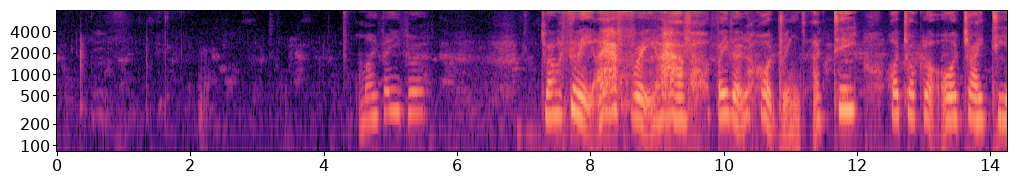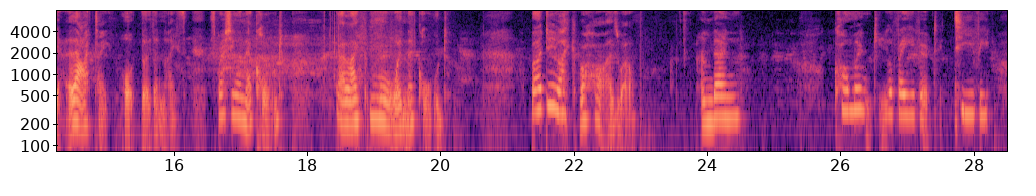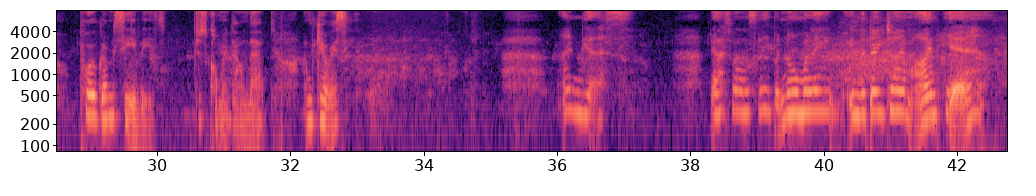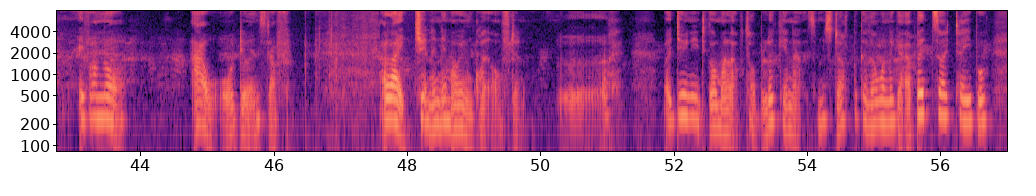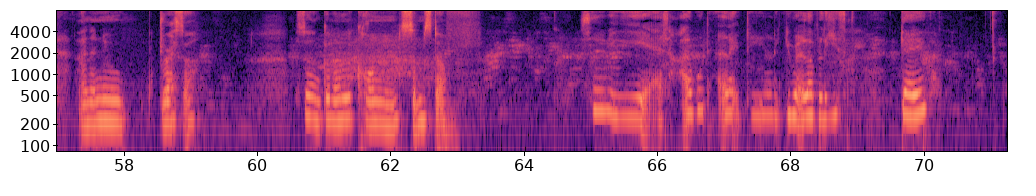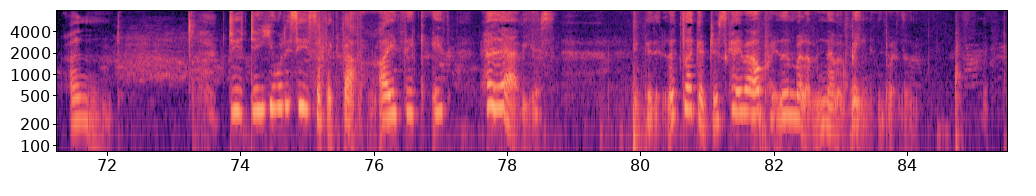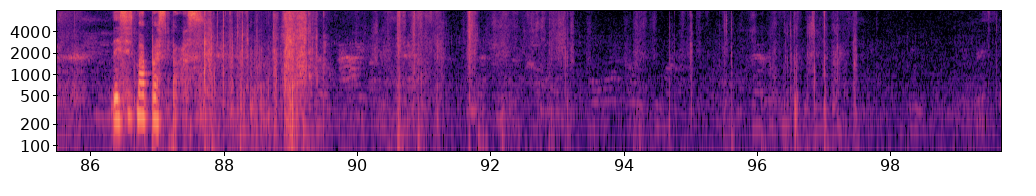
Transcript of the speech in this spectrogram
My favourite. Well, three. I have three. I have favourite hot drinks. A tea, hot chocolate, or chai tea latte. Oh, those are nice. Especially when they're cold. I like more when they're cold. But I do like them hot as well. And then comment your favourite TV program series. Just comment down there. I'm curious. And yes, that's where I sleep. But normally in the daytime, I'm here if I'm not out or doing stuff. I like chilling in my room quite often. But I do need to go on my laptop looking at some stuff because I want to get a bedside table and a new dresser. So I'm gonna look on some stuff. So yes, I would like let you, you lovelies go and do, do you want to see something that I think is hilarious? Because it looks like I just came out of prison, but I've never been in prison. This is my bus pass.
